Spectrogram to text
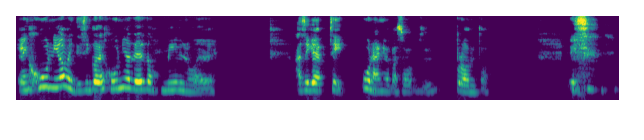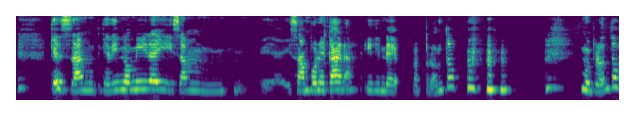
En junio, 25 de junio de 2009. Así que sí, un año pasó, pronto. que Sam, que Dean lo mira y Sam, y Sam pone cara y Dean de, ¿pronto? Muy pronto.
